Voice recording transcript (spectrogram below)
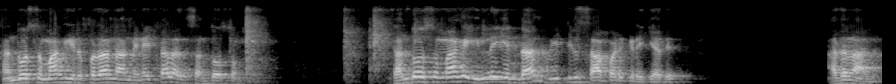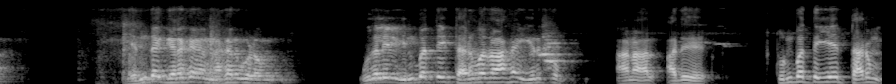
சந்தோஷமாக இருப்பதாக நான் நினைத்தால் அது சந்தோஷம். சந்தோஷமாக இல்லை என்றால் வீட்டில் சாப்பாடு கிடைக்காது. அதனால் எந்த கிரக நகர்வுகளும் முதலில் இன்பத்தை தருவதாக இருக்கும். ஆனால் அது துன்பத்தையே தரும்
